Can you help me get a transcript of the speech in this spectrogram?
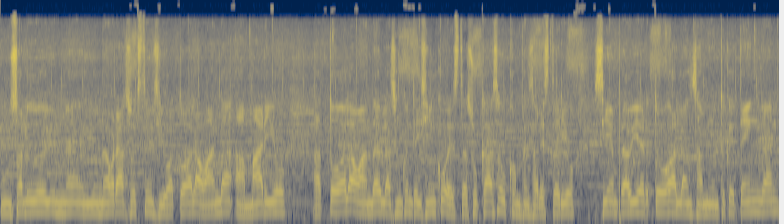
Un saludo y, un abrazo extensivo a toda la banda, a Mario, a toda la banda de Blas 55. Esta es su casa, Compensar Estéreo, siempre abierto al lanzamiento que tengan.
